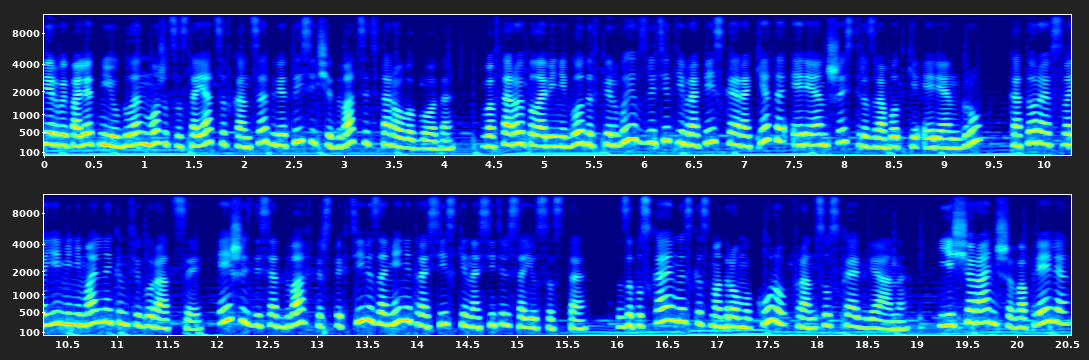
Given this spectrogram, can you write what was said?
Первый полет New Glenn может состояться в конце 2022 года. Во второй половине года впервые взлетит европейская ракета Ariane 6 разработки Ariane Group, которая в своей минимальной конфигурации, A-62 в перспективе заменит российский носитель Союз-СТ запускаемый с космодрома Куру, французская Гвиана. Еще раньше, в апреле,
